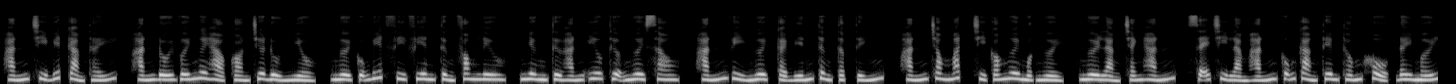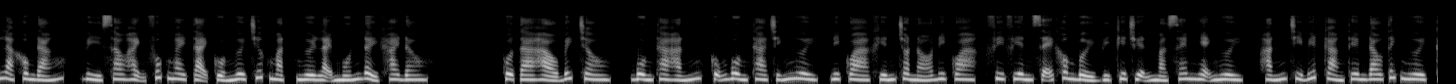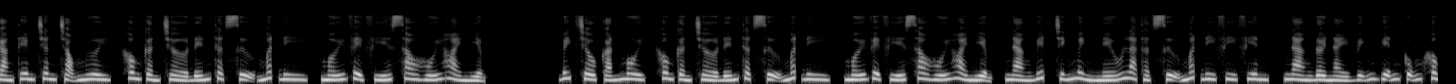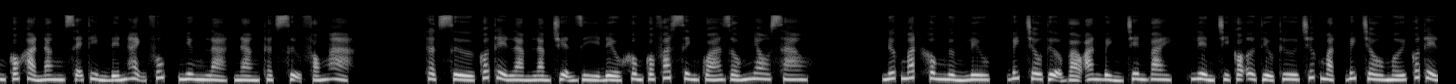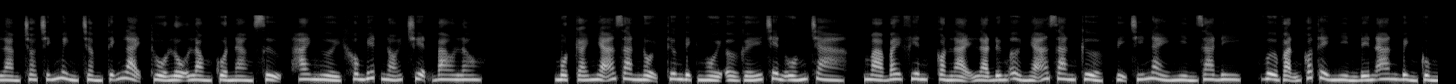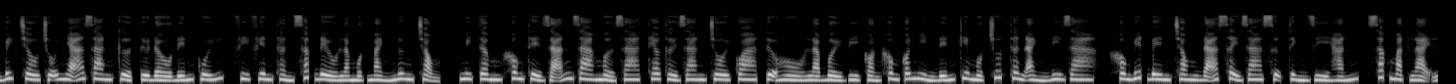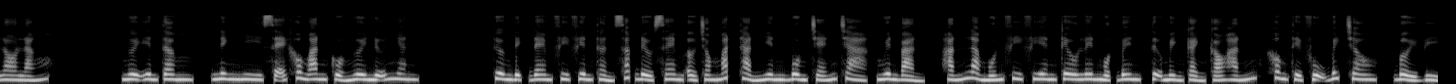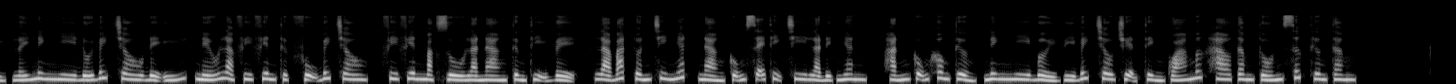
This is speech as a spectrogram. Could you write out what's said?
Hắn chỉ biết cảm thấy, hắn đối với ngươi hảo còn chưa đủ nhiều, ngươi cũng biết phi phiên từng phong lưu, nhưng từ hắn yêu thượng ngươi sau, hắn vì ngươi cải biến từng tập tính, hắn trong mắt chỉ có ngươi một người, ngươi lảng tránh hắn, sẽ chỉ làm hắn cũng càng thêm thống khổ, đây mới là không đáng, vì sao hạnh phúc ngay tại của ngươi trước mặt ngươi lại muốn đẩy khai đâu. Của ta hảo Bích Châu, buông tha hắn, cũng buông tha chính ngươi, đi qua khiến cho nó đi qua, phi phiên sẽ không bởi vì kia chuyện mà xem nhẹ ngươi, hắn chỉ biết càng thêm đau tích ngươi, càng thêm trân trọng ngươi, không cần chờ đến thật sự mất đi, mới về phía sau hối hoài niệm. Bích Châu cắn môi, không cần chờ đến thật sự mất đi, mới về phía sau hối hoài niệm, nàng biết chính mình nếu là thật sự mất đi phi phiên, nàng đời này vĩnh viễn cũng không có khả năng sẽ tìm đến hạnh phúc, nhưng là, nàng thật sự phóng hạ. Thật sự có thể làm làm chuyện gì đều không có phát sinh quá giống nhau sao? Nước mắt không ngừng lưu, Bích Châu tựa vào An Bình trên vai, liền chỉ có ở tiểu thư trước mặt Bích Châu mới có thể làm cho chính mình trầm tĩnh lại thổ lộ lòng của nàng sự, hai người không biết nói chuyện bao lâu. Một cái nhã gian nội thương địch ngồi ở ghế trên uống trà, mà bay phiên còn lại là đứng ở nhã gian cửa, vị trí này nhìn ra đi, vừa vặn có thể nhìn đến An Bình cùng Bích Châu chỗ nhã gian cửa từ đầu đến cuối, phi phiên thần sắc đều là một mảnh ngưng trọng, mi tâm không thể giãn ra mở ra theo thời gian trôi qua tựa hồ là bởi vì còn không có nhìn đến kia một chút thân ảnh đi ra, không biết bên trong đã xảy ra sự tình gì hắn, sắc mặt lại lo lắng. Ngươi yên tâm, Ninh Nhi sẽ không ăn của ngươi nữ nhân. Thương địch đem phi phiên thần sắc đều xem ở trong mắt thản nhiên buông chén trà, nguyên bản, hắn là muốn phi phiên kêu lên một bên, tự mình cảnh cáo hắn, không thể phụ Bích Châu, bởi vì, lấy Ninh Nhi đối Bích Châu để ý, nếu là phi phiên thực phụ Bích Châu, phi phiên mặc dù là nàng từng thị vệ, là bát tuấn chi nhất, nàng cũng sẽ thị chi là địch nhân, hắn cũng không tưởng, Ninh Nhi bởi vì Bích Châu chuyện tình quá mức hao tâm tốn sức thương tâm.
